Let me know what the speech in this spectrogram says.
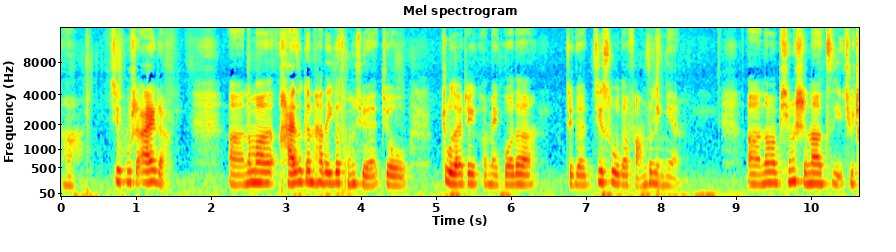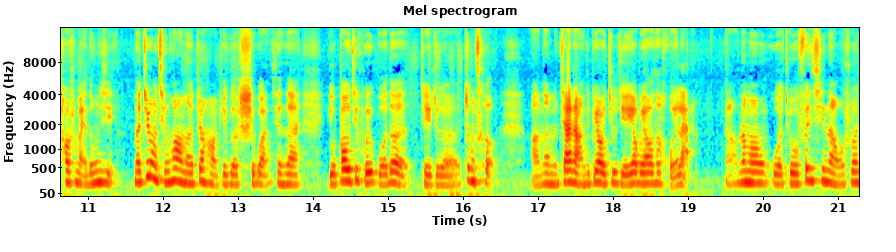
啊，几乎是挨着，啊，那么孩子跟他的一个同学就住在这个美国的这个寄宿的房子里面。呃，那么平时呢，自己去超市买东西。那这种情况呢，正好这个使馆现在有包机回国的这这个政策啊，那么家长就比较纠结要不要他回来啊。那么我就分析呢，我说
